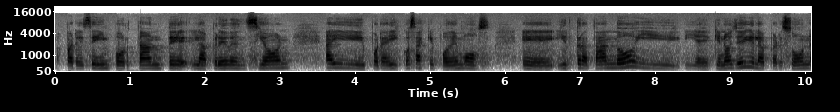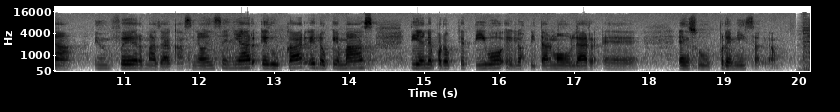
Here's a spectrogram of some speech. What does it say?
nos parece importante la prevención. Hay por ahí cosas que podemos eh, ir tratando y, eh, que no llegue la persona enferma ya acá, sino enseñar, educar es lo que más tiene por objetivo el hospital modular eh, en su premisa, digamos.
